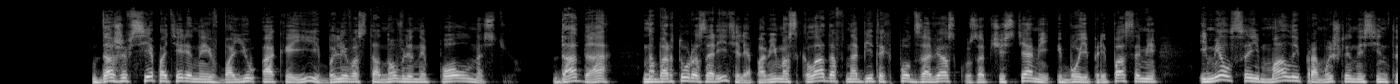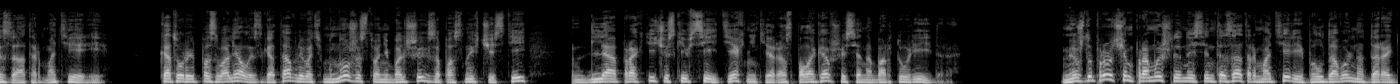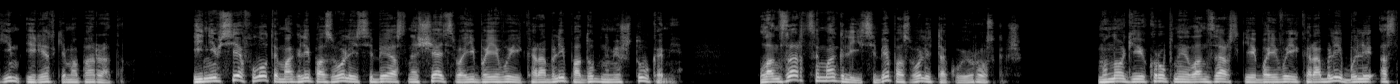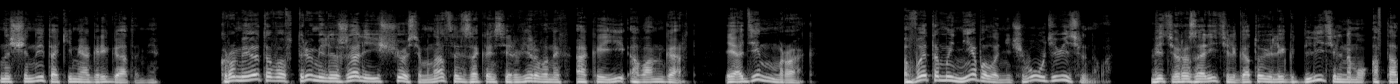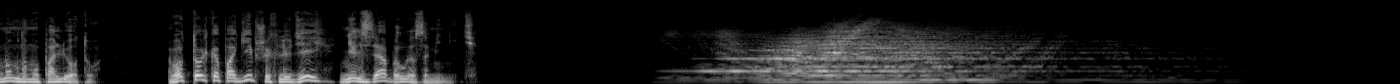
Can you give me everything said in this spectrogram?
Даже все потерянные в бою АКИ были восстановлены полностью. Да-да, на борту «Разорителя», помимо складов, набитых под завязку запчастями и боеприпасами, имелся и малый промышленный синтезатор материи, который позволял изготавливать множество небольших запасных частей для практически всей техники, располагавшейся на борту рейдера. Между прочим, промышленный синтезатор материи был довольно дорогим и редким аппаратом. И не все флоты могли позволить себе оснащать свои боевые корабли подобными штуками. Ланзарцы могли себе позволить такую роскошь. Многие крупные ланзарские боевые корабли были оснащены такими агрегатами. Кроме этого, в трюме лежали еще 17 законсервированных АКИ «Авангард» и один «Мрак». В этом и не было ничего удивительного, ведь «Разоритель» готовили к длительному автономному полету — вот только погибших людей нельзя было заменить.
